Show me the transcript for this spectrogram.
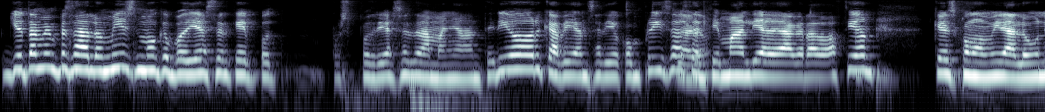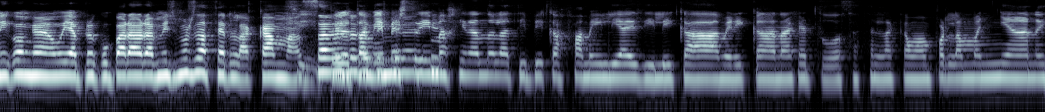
Yo también pensaba lo mismo, que podía ser que pues podría ser de la mañana anterior, que habían salido con prisas, Claro. encima el día de la graduación, que es como, mira, lo único en que me voy a preocupar ahora mismo es de hacer la cama, Sí, ¿sabes? pero también me estoy decir? imaginando la típica familia idílica americana que todos hacen la cama por la mañana y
